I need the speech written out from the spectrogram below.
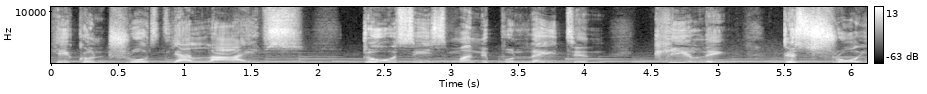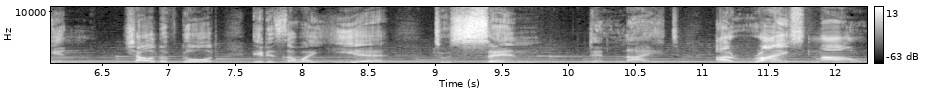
he controls their lives, those he's manipulating, killing, destroying. Child of God, it is our year to send the light. Arise now,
